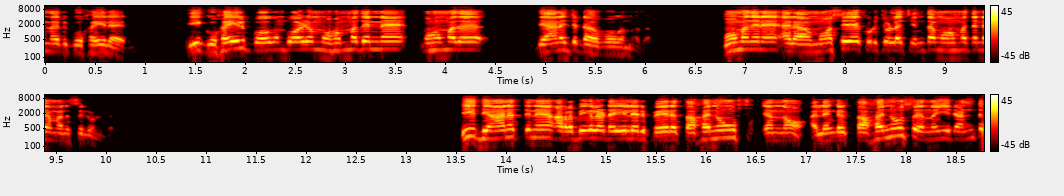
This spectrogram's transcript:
എന്ന ഒരു ഗുഹയിലായിരുന്നു. ഈ ഗുഹയിൽ പോകുമ്പോഴും മുഹമ്മദിനെ മുഹമ്മദ് ധ്യാനിച്ചിട്ടാണ് പോകുന്നത്. മുഹമ്മദിനെ അല്ല മോശയെ കുറിച്ചുള്ള ചിന്ത മുഹമ്മദിന്റെ മനസ്സിലുണ്ട്. ഈ ധ്യാനത്തിന് അറബികളിടയിൽ ഒരു പേര് തഹനൂഫ് എന്നോ അല്ലെങ്കിൽ തഹനൂസ് എന്നോ ഈ രണ്ട്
